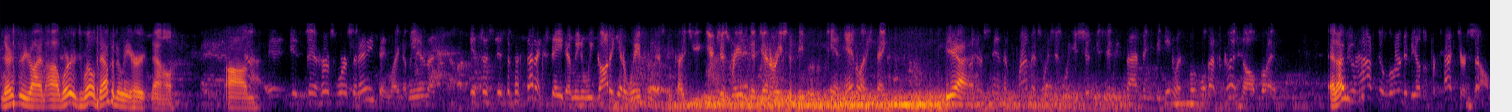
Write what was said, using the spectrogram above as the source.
nursery rhyme. Uh, words will definitely hurt now. Um, it, it, it hurts worse than anything. Like I mean, it's a it's a pathetic state. I mean, we got to get away from this because you, you're just raising a generation of people who can't handle anything. I yeah, understand the premise, which is what you shouldn't be saying these bad things to begin with. But, well, that's good and all, but and I'm you have to learn to be able to protect yourself.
